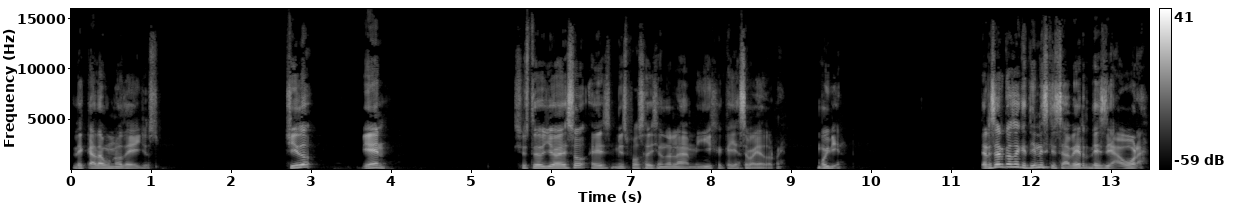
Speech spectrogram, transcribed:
de cada uno de ellos. ¿Chido? Bien. Si usted oyó eso, es mi esposa diciéndole a mi hija que ya se vaya a dormir. Muy bien. Tercer cosa que tienes que saber desde ahora.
